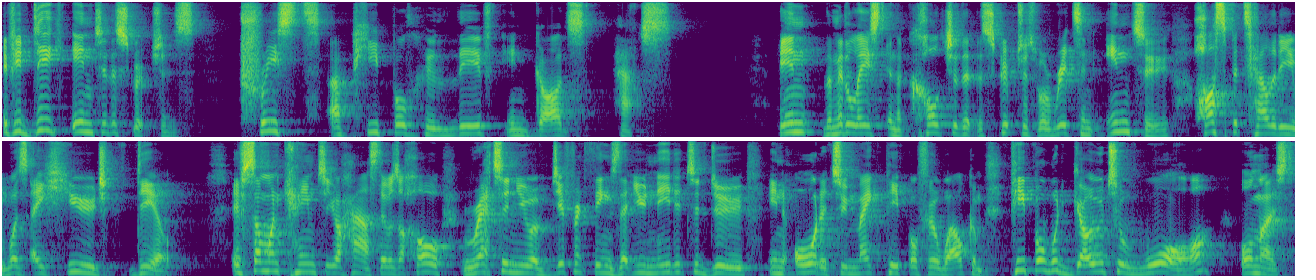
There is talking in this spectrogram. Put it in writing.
If you dig into the scriptures, priests are people who live in God's house. In the Middle East, in the culture that the scriptures were written into, hospitality was a huge deal. If someone came to your house, there was a whole retinue of different things that you needed to do in order to make people feel welcome. People would go to war almost.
